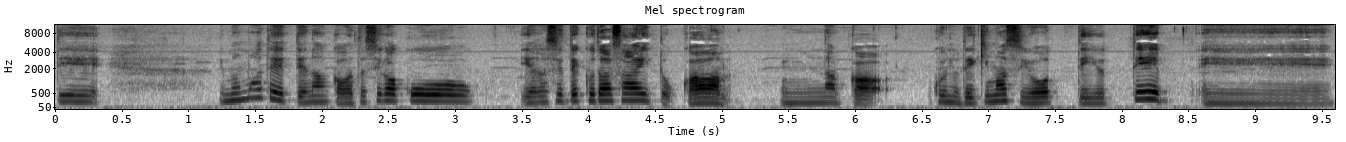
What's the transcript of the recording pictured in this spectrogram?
で今までってなんか私がこうやらせてくださいとかなんかこういうのできますよって言って、え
